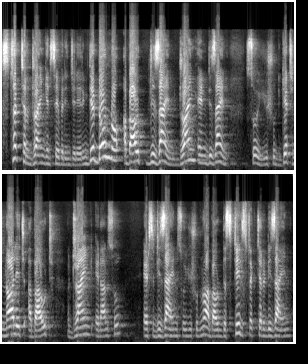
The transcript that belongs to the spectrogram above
structure drawing in civil engineering. They don't know about design, drawing and design so you should get knowledge about drawing and also its design. So you should know about the steel structure design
